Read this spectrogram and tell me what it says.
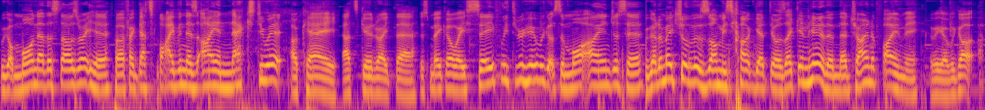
We got more nether stars right here. Perfect. That's five and there's iron next to it. Okay, that's good right there. Just make our way safely through here. We got some more iron just here. We got to make sure the zombies can't get to us. I can hear them. They're trying to find me. Here we go. We got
